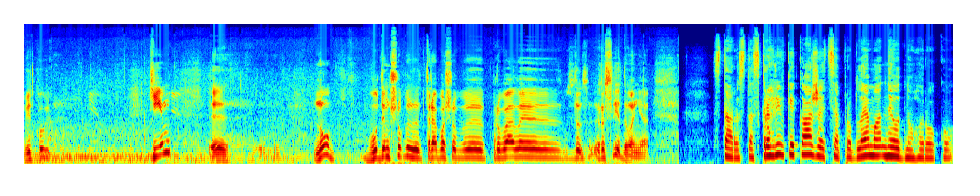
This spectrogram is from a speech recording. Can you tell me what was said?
Відпов... Ким? Е, ну, будемо шук... треба, щоб е, провели до- розслідування. Староста Скраглівки каже, ця проблема не одного року.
